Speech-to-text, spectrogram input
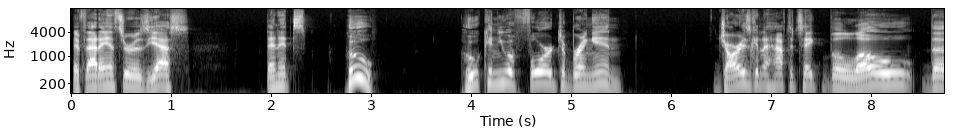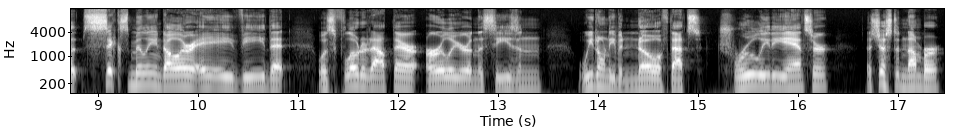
If that answer is yes, then it's who? Who can you afford to bring in? Jarry's going to have to take below the $6 million AAV that was floated out there earlier in the season. We don't even know if that's truly the answer. That's just a number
